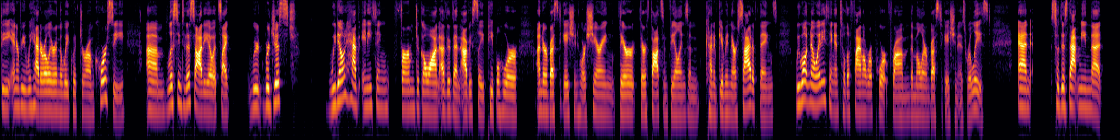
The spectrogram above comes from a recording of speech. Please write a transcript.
the interview we had earlier in the week with Jerome Corsi, um, listening to this audio, it's like we're we're just we don't have anything firm to go on other than obviously people who are under investigation who are sharing their their thoughts and feelings and kind of giving their side of things. We won't know anything until the final report from the Mueller investigation is released. And so does that mean that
